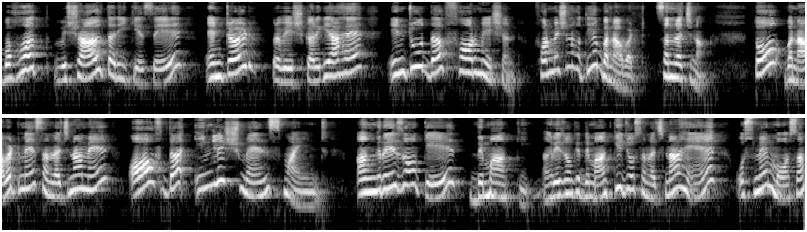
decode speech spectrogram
बहुत विशाल तरीके से एंटर्ड प्रवेश कर गया है इनटू द फॉर्मेशन फॉर्मेशन होती है बनावट, संरचना. तो बनावट में, संरचना में ऑफ़ द इंग्लिश मैंस माइंड अंग्रेज़ों के दिमाग की, अंग्रेज़ों के दिमाग की जो संरचना है, उसमें मौसम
